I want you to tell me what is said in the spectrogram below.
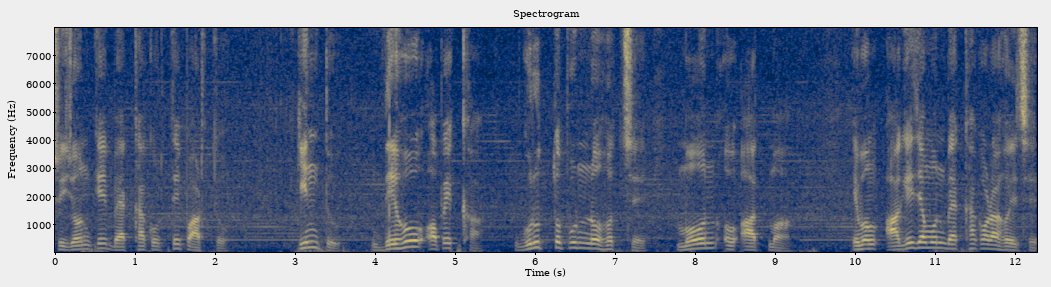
সৃজনকে ব্যাখ্যা করতে পারত। কিন্তু দেহ অপেক্ষা গুরুত্বপূর্ণ হচ্ছে মন ও আত্মা এবং আগে যেমন ব্যাখ্যা করা হয়েছে,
